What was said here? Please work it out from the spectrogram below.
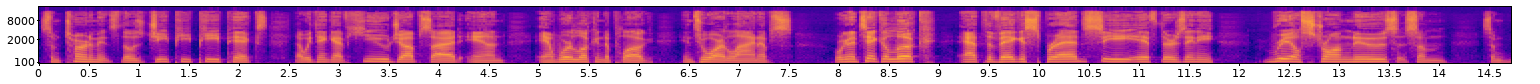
some tournaments, those GPP picks that we think have huge upside and and we're looking to plug into our lineups. We're going to take a look at the Vegas spread, see if there's any real strong news, some some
